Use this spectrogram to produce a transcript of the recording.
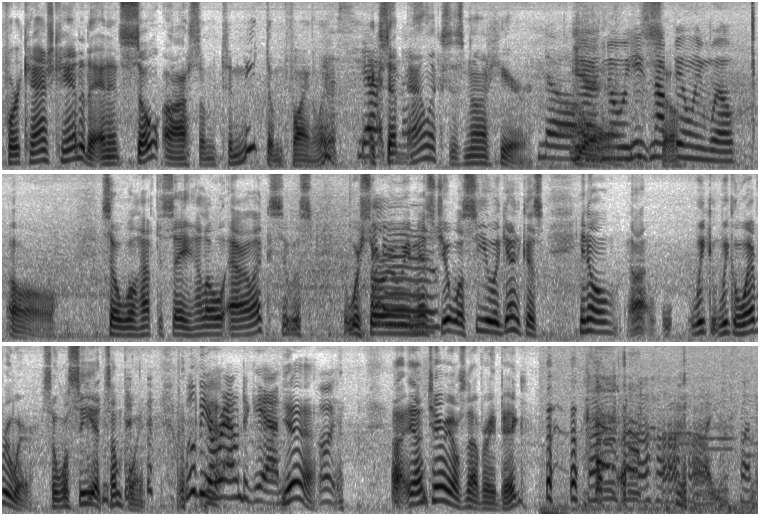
for Cash Canada, and it's so awesome to meet them finally. Yes. Yeah, Except nice. Alex is not here. No. Yeah, yeah no, he's not so. feeling well. Oh. So we'll have to say hello, Alex. It was. We're sorry hello. we missed you. We'll see you again because you know uh, we we go everywhere. So we'll see you at some point. we'll be yeah. around again. Yeah. Oh, yeah. Uh, Ontario's not very big. You're funny.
